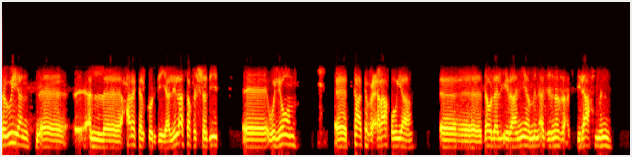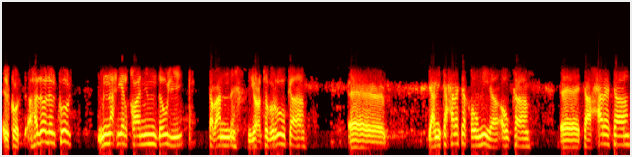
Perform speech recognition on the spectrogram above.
سويا آه، الحركة الكردية. للأسف الشديد آه، واليوم آه، تكاتف العراق ويا الدولة الإيرانية من أجل نزع السلاح من الكرد. هذول الكرد من الناحيه القانون الدولي طبعا يعتبروه ك يعني كحركة قومية أو ك كحركة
